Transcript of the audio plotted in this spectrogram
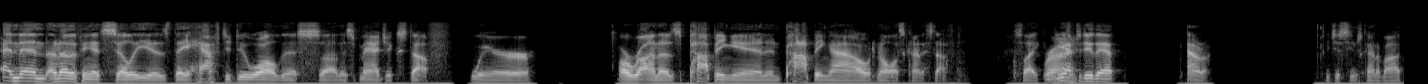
and then another thing that's silly is they have to do all this uh, this magic stuff where Orana's popping in and popping out and all this kind of stuff. It's like you have to do that. I don't know. It just seems kind of odd.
